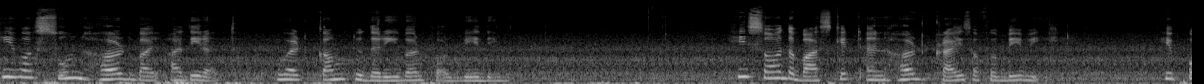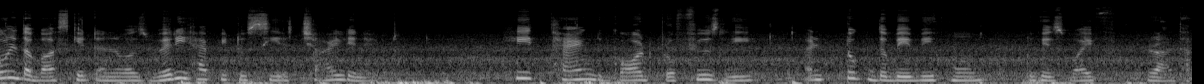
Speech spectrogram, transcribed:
He was soon heard by Adirath, who had come to the river for bathing. He saw the basket and heard cries of a baby. He pulled the basket and was very happy to see a child in it. He thanked God profusely and took the baby home to his wife Radha.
